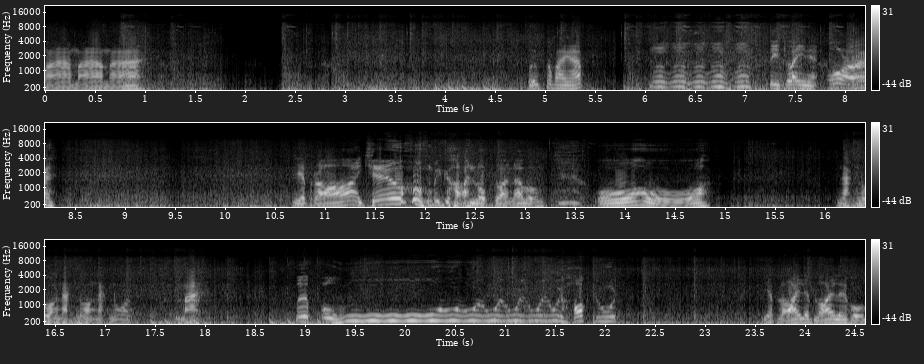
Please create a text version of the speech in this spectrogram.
มามามาปึ๊บเข้าไปครับอืมอืมอืมอืมอืมติดอะไรเนี่ย โอ้ย เรียบร้อยเคิวไปก่อนหลบก่อนแล้วผม โอ้โห หนักหน่วงหนักหน่วงหนักหน่วง มา ปึ๊บโอ้โหฮอกดูดเรียบร้อยเรียบร้อยเลยผม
